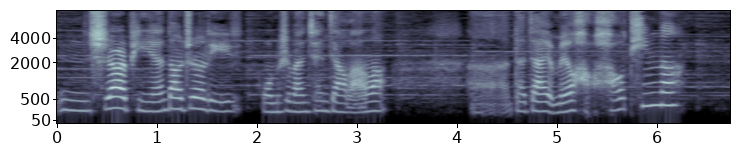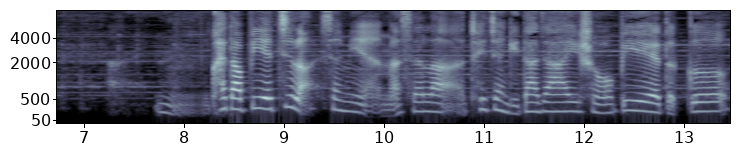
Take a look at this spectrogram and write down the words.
嗯，十二品言到这里我们是完全讲完了，啊，大家有没有好好听呢？嗯，快到毕业季了，下面马塞拉推荐给大家一首毕业的歌，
